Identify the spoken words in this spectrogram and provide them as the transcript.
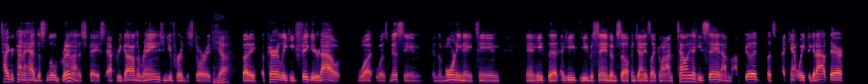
Tiger kind of had this little grin on his face after he got on the range, and you've heard the story. Yeah. But he, apparently he figured out what was missing in the morning 18 and he said he he was saying to himself, and Johnny's like, going, "I'm telling you, he's saying I'm I'm good. Let's I can't wait to get out there."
